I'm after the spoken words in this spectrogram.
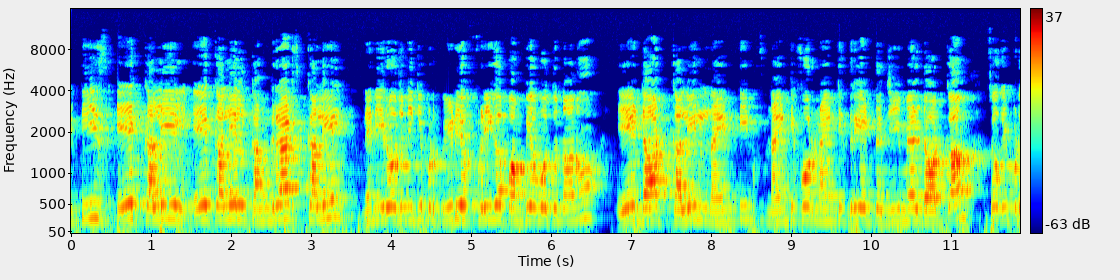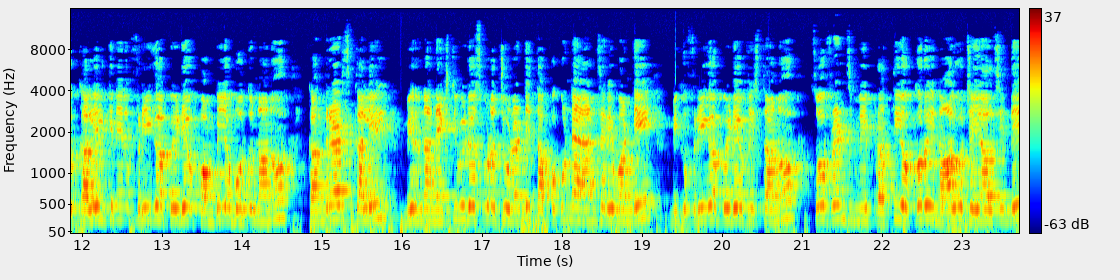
It is A Khaleel A Khaleel congrats Khaleel నేను ఈరోజు నీకు ఇప్పుడు పీడిఎఫ్ ఫ్రీగా పంపించబోతున్నాను A dot Khaleel nineteen ninety four ninety three at the Gmail dot com so ఇప్పుడు ఖలీల్కి నేను ఫ్రీగా పీడిఎఫ్ పంపించబోతున్నాను కంగ్రాట్స్ ఖలీల్ మీరు నా నెక్స్ట్ వీడియోస్ కూడా చూడండి. తప్పకుండా ఆన్సర్ ఇవ్వండి. మీకు ఫ్రీగా పీడిఎఫ్ ఇస్తాను. సో ఫ్రెండ్స్ మీ ప్రతి ఒక్కరూ ఈ నాలుగు చేయాల్సింది.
